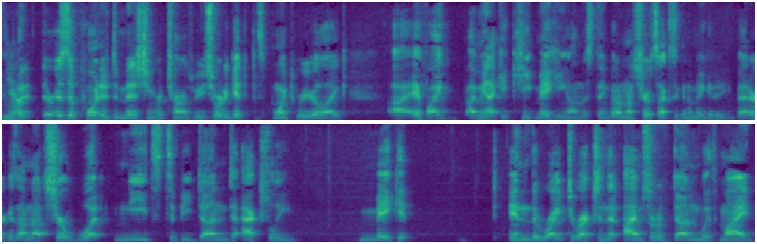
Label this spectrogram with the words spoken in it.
Yeah. But there is a point of diminishing returns where you sort of get to this point where you're like, uh, if I, I mean, I could keep making on this thing, but I'm not sure it's actually going to make it any better because I'm not sure what needs to be done to actually make it in the right direction. That I'm sort of done with my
